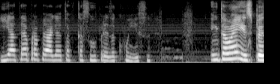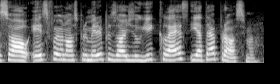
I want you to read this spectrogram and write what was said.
E até a própria Agatha fica surpresa com isso. Então é isso, pessoal. Esse foi o nosso primeiro episódio do Geek Class e até a próxima.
